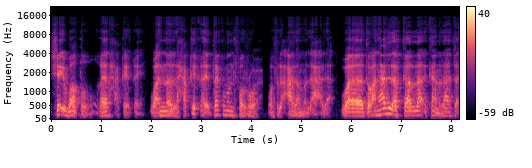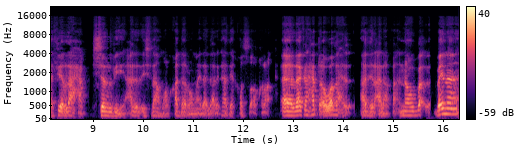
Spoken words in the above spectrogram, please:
شيء باطل غير حقيقي وأن الحقيقة تكمن في الروح وفي العالم الأعلى. وطبعا هذه الأفكار كان لها تأثير لاحق سلبي على الإسلام والقدر وما إلى ذلك. هذه قصة أخرى. آه، لكن حتى أوضح هذه العلاقة أنه بين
